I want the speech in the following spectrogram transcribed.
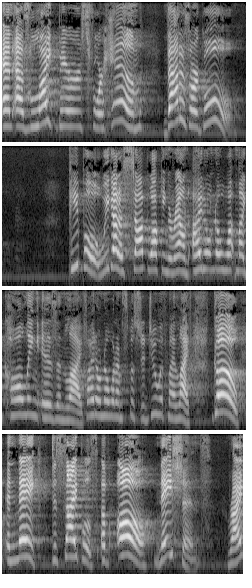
And as light bearers for him, that is our goal. People, we got to stop walking around. I don't know what my calling is in life. I don't know what I'm supposed to do with my life. Go and make disciples of all nations, right?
